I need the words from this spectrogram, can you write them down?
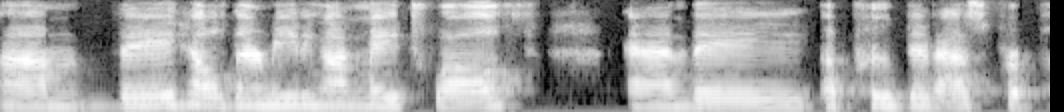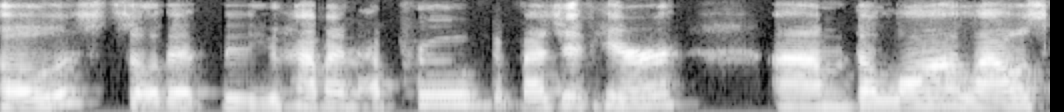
Um, they held their meeting on May 12th and they approved it as proposed so that you have an approved budget here. Um, the law allows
